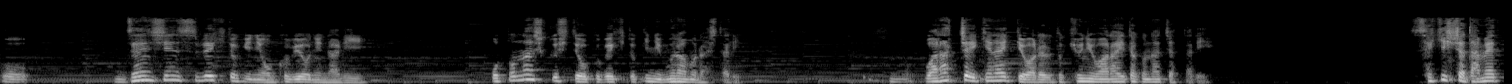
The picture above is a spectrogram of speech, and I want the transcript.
こう、前進すべき時に臆病になり、おとなしくしておくべき時にムラムラしたり、その笑っちゃいけないって言われると急に笑いたくなっちゃったり、咳しちゃダメって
